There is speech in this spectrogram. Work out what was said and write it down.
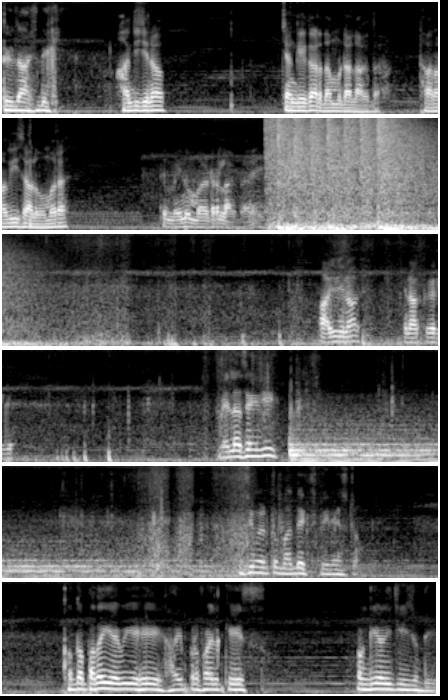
ਤੇ ਲਾਸ਼ ਦੇਖੀ? ਹਾਂਜੀ ਜਨਾਬ ਚੰਗੇ ਘਰ ਦਾ ਮੁੰਡਾ ਲੱਗਦਾ। 18 20 ਸਾਲ ਉਮਰ ਹੈ ਤੇ ਮੈਨੂੰ ਮਰਡਰ ਲੱਗਦਾ ਹੈ ਆਜੋ ਜਨਾਬ ਸ਼ਨਾਖਤ ਕਰੀਏ ਮੇਲਾ ਸਿੰਘ ਜੀ ਤੁਸੀਂ ਮੇਰੇ ਤੋਂ ਵੱਧ ਐਕਸਪੀਰੀਅੰਸਡ ਹੋ ਤੁਹਾਨੂੰ ਤਾਂ ਪਤਾ ਹੀ ਹੈ ਵੀ ਇਹ ਹਾਈ ਪ੍ਰੋਫਾਈਲ ਕੇਸ ਪੰਗੇ ਵਾਲੀ ਚੀਜ਼ ਹੁੰਦੀ ਹੈ।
